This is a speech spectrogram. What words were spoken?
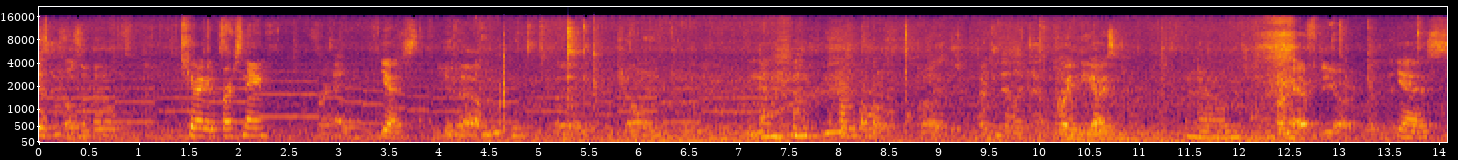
Roosevelt? Can I get a first name? Franklin. Yes. You have uh, John Kennedy. No. Dwight D. Eisenhower. No. FDR. Yes.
